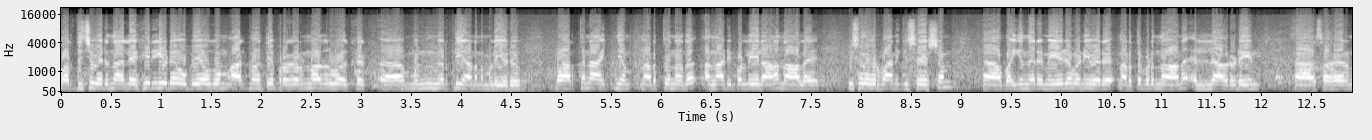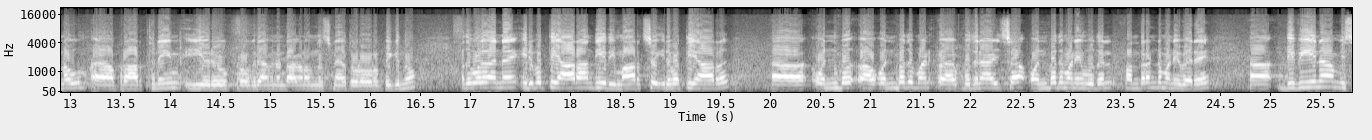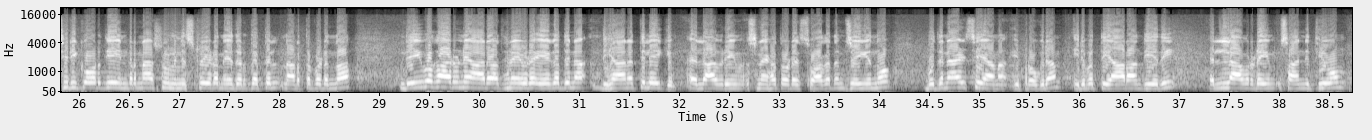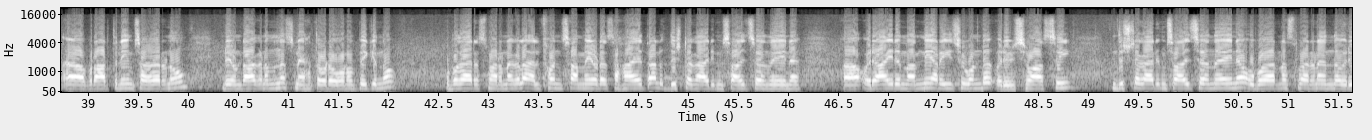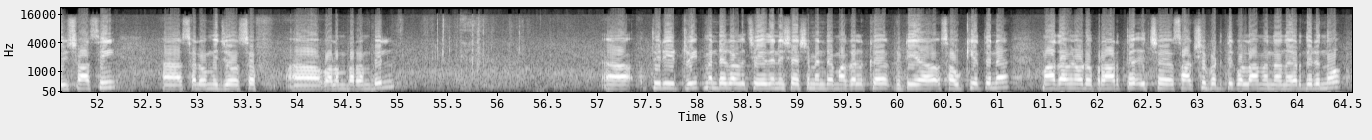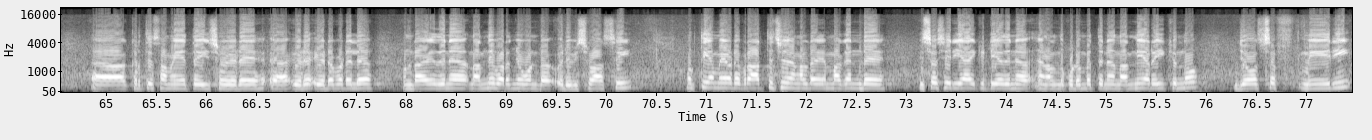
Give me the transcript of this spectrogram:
വർദ്ധിച്ചു വരുന്ന ലഹരിയുടെ ഉപയോഗം ആത്മഹത്യ പ്രകടനങ്ങളൊക്കെ മുൻനിർത്തിയാണ് നമ്മൾ ഈ ഒരു പ്രാർത്ഥനായജ്ഞം നടത്തുന്നത്. അങ്ങാടിപ്പള്ളിയിലാണ് നാളെ വിശുദ്ധ കുർബാനയ്ക്ക് ശേഷം വൈകുന്നേരം ഏഴ് മണി വരെ നടത്തപ്പെടുന്നതാണ്. എല്ലാവരുടെയും സഹകരണവും പ്രാർത്ഥനയും ഈ ഒരു പ്രോഗ്രാമിനുണ്ടാകണമെന്ന് സ്നേഹത്തോട് ഓർമ്മിപ്പിക്കുന്നു. അതുപോലെ തന്നെ ഇരുപത്തി ആറാം തീയതി മാർച്ച് ഇരുപത്തിയാറ് ഒൻപത് ഒൻപത് മണി ബുധനാഴ്ച ഒൻപത് മണി മുതൽ പന്ത്രണ്ട് മണി വരെ ദിവീന മിസിരിക്കോർദിയ ഇന്റർനാഷണൽ മിനിസ്ട്രിയുടെ നേതൃത്വത്തിൽ നടത്തപ്പെടുന്ന ദൈവകാരുണ്യ ആരാധനയുടെ ഏകദിന ധ്യാനത്തിലേക്കും എല്ലാവരെയും സ്നേഹത്തോടെ സ്വാഗതം ചെയ്യുന്നു. ബുധനാഴ്ചയാണ് ഈ പ്രോഗ്രാം. ഇരുപത്തിയാറാം തീയതി എല്ലാവരുടെയും സാന്നിധ്യവും പ്രാർത്ഥനയും സഹകരണവും ഇവിടെ ഉണ്ടാകണമെന്ന് സ്നേഹത്തോടെ ഓർമ്മിപ്പിക്കുന്നു. ഉപകാര സ്മരണകൾ അൽഫോൻസാമ്മയുടെ സഹായത്താൽ ഉദ്ദിഷ്ടകാര്യം സാധിച്ചതിന് ഒരായിരം നന്ദി അറിയിച്ചുകൊണ്ട് ഒരു വിശ്വാസി. ഉദ്ദിഷ്ടകാര്യം സാധിച്ചതിന് തന്നതിന് ഉപകരണ സ്മരണ എന്ന ഒരു വിശ്വാസി. സലോമി ജോസഫ് വളംപറമ്പിൽ. ഒത്തിരി ട്രീറ്റ്മെന്റുകൾ ചെയ്തതിന് ശേഷം എന്റെ മകൾക്ക് കിട്ടിയ സൗഖ്യത്തിന് മാതാവിനോട് പ്രാർത്ഥിച്ച് സാക്ഷ്യപ്പെടുത്തിക്കൊള്ളാമെന്ന് നേർന്നിരുന്നു. കൃത്യസമയത്ത് ഈശോയുടെ ഇടപെടൽ ഉണ്ടായതിന് നന്ദി പറഞ്ഞുകൊണ്ട് ഒരു വിശ്വാസി. മുക്തിയമ്മയോട് പ്രാർത്ഥിച്ച് ഞങ്ങളുടെ മകന്റെ വിശ്വശരിയായി ശരിയായി കിട്ടിയതിന് ഞങ്ങൾ കുടുംബത്തിന് നന്ദി അറിയിക്കുന്നു. ജോസഫ് മേരി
